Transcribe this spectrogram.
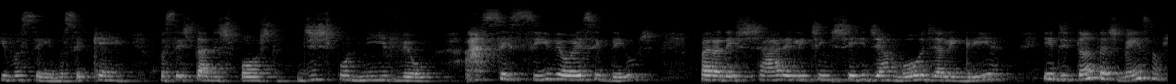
E você, você quer? Você está disposta, disponível, acessível a esse Deus para deixar ele te encher de amor, de alegria e de tantas bênçãos?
